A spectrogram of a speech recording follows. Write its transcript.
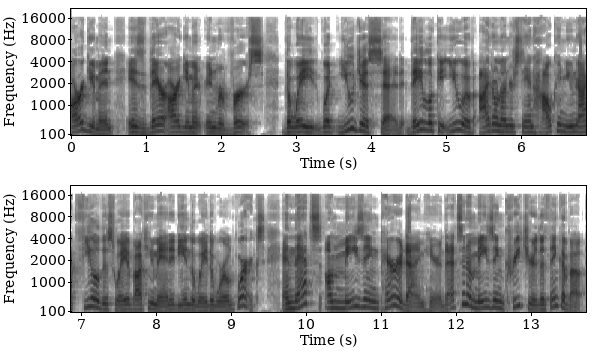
argument is their argument in reverse. The way what you just said, they look at you of I don't understand how can you not feel this way about humanity and the way the world works. And that's amazing paradigm here. That's an amazing creature to think about.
